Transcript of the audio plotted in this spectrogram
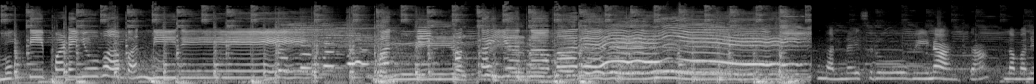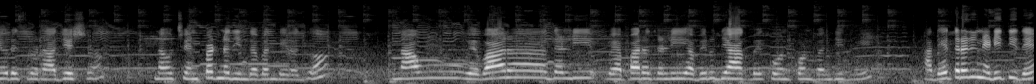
ಮುಕ್ತಿ ಪಡೆಯುವ ಬನ್ನಿರೆ. ಬನ್ನಿ ನನ್ನ ಹೆಸರು ವೀಣಾ ಅಂತ. ನಮ್ಮ ಮನೆಯವ್ರ ಹೆಸರು ರಾಜೇಶ್. ನಾವು ಚನ್ನಪಟ್ಟಣದಿಂದ ಬಂದಿರೋದು. ನಾವು ವ್ಯವಹಾರದಲ್ಲಿ, ವ್ಯಾಪಾರದಲ್ಲಿ ಅಭಿವೃದ್ಧಿ ಆಗಬೇಕು ಅಂದ್ಕೊಂಡು ಬಂದಿದ್ವಿ. ಅದೇ ಥರನೇ ನಡೀತಿದೆ.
